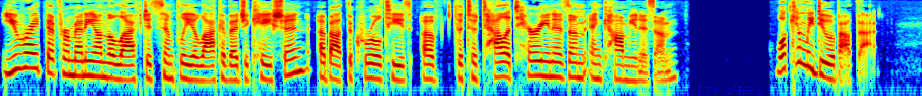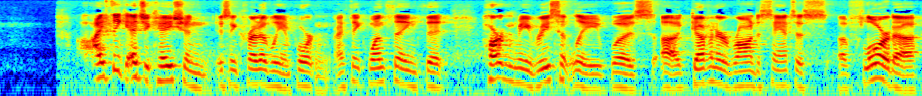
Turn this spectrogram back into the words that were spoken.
you write that for many on the left, it's simply a lack of education about the cruelties of the totalitarianism and communism. What can we do about that? I think education is incredibly important. I think one thing that heartened me recently was uh, Governor Ron DeSantis of Florida.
